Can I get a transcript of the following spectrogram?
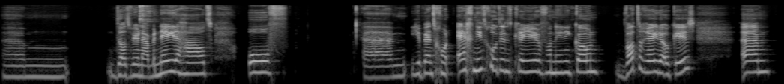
um, dat weer naar beneden haalt, of um, je bent gewoon echt niet goed in het creëren van een icoon, wat de reden ook is. Um,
